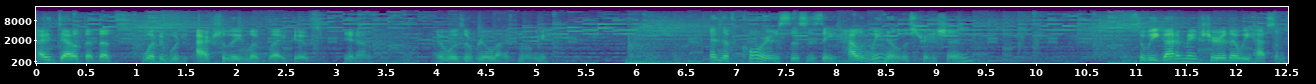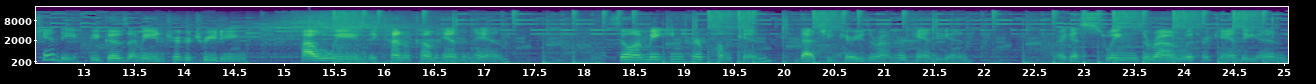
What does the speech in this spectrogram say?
I doubt that that's what it would actually look like if, you know, it was a real life movie. And of course, this is a Halloween illustration. So we gotta make sure that we have some candy, because I mean, trick-or-treating, Halloween, they kind of come hand in hand. So I'm making her pumpkin that she carries around her candy in. I guess swings around with her candy in,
